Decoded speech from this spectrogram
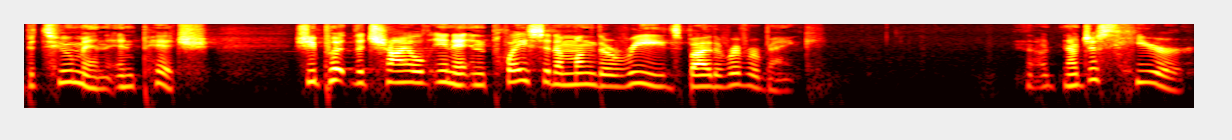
bitumen and pitch. She put the child in it and placed it among the reeds by the riverbank. Now, now just hear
